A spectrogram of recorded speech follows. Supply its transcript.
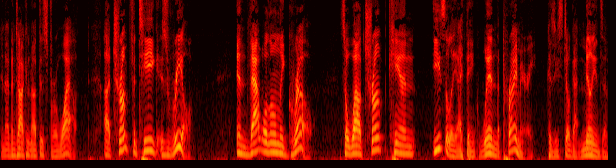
and I've been talking about this for a while, uh, Trump fatigue is real, and that will only grow. So while Trump can easily, I think, win the primary, because he's still got millions of,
